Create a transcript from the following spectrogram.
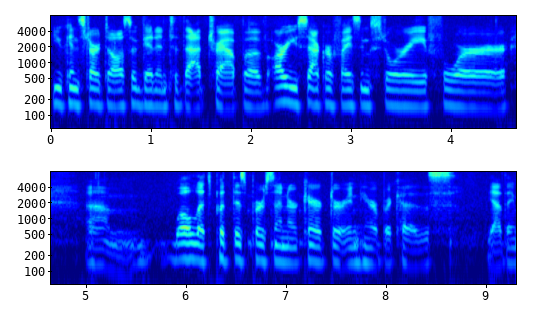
you can start to also get into that trap of are you sacrificing story for, um, well, let's put this person or character in here because, yeah, they,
